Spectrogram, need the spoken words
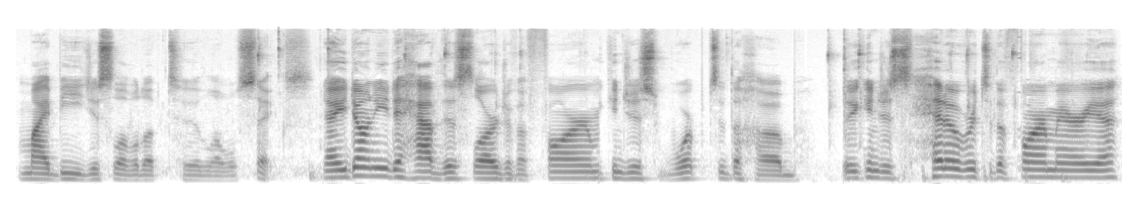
my bee just leveled up to level 6. Now you don't need to have this large of a farm, you can just warp to the hub. So you can just head over to the farm area,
